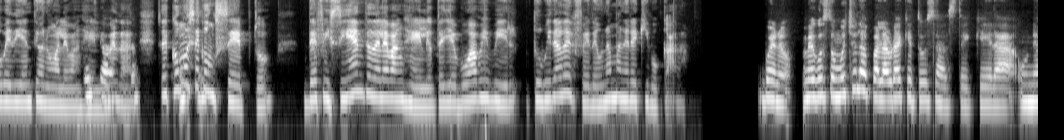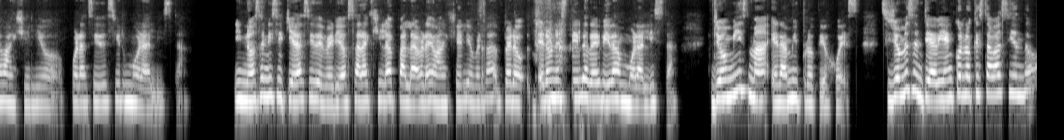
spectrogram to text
obediente o no al Evangelio, ¿verdad? Entonces, ¿cómo ese concepto deficiente del Evangelio te llevó a vivir tu vida de fe de una manera equivocada? Bueno, me gustó mucho la palabra que tú usaste, que era un evangelio, por así decir, moralista. Y no sé ni siquiera si debería usar aquí la palabra evangelio, ¿verdad? Pero era un estilo de vida moralista. Yo misma era mi propio juez. Si yo me sentía bien con lo que estaba haciendo,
